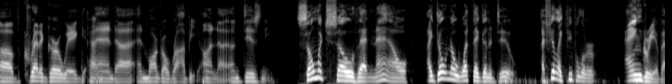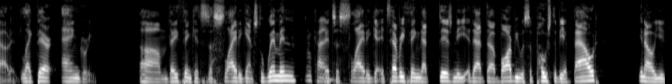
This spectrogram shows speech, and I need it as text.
of Greta Gerwig Okay. and uh, and Margot Robbie on uh, on Disney. So much so that now I don't know what they're going to do. I feel like people are angry about it. Like they're angry. Um, they think it's a slight against women. Okay. It's a slight against. It's everything that Disney that uh, Barbie was supposed to be about. You know, you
